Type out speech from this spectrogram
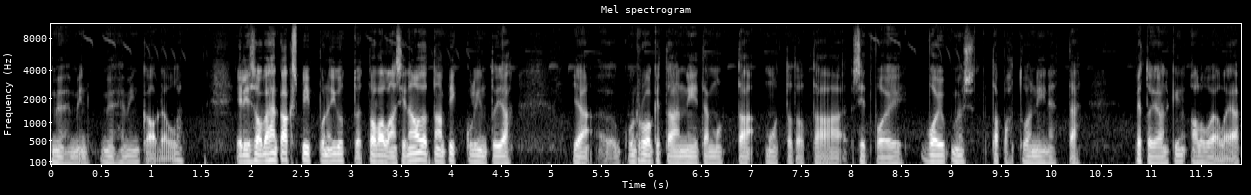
myöhemmin, myöhemmin kaudella. Eli se on vähän kaksipiippunen juttu, että tavallaan siinä autetaan pikkulintuja ja kun ruokitaan niitä, mutta, mutta tota, sitten voi, voi myös tapahtua niin, että petojankin alueella ja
